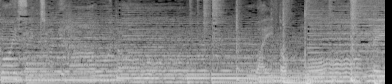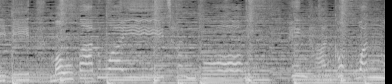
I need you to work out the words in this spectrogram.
该识取孝道。唯独我离别，无法为亲旁，轻弹曲韵梦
